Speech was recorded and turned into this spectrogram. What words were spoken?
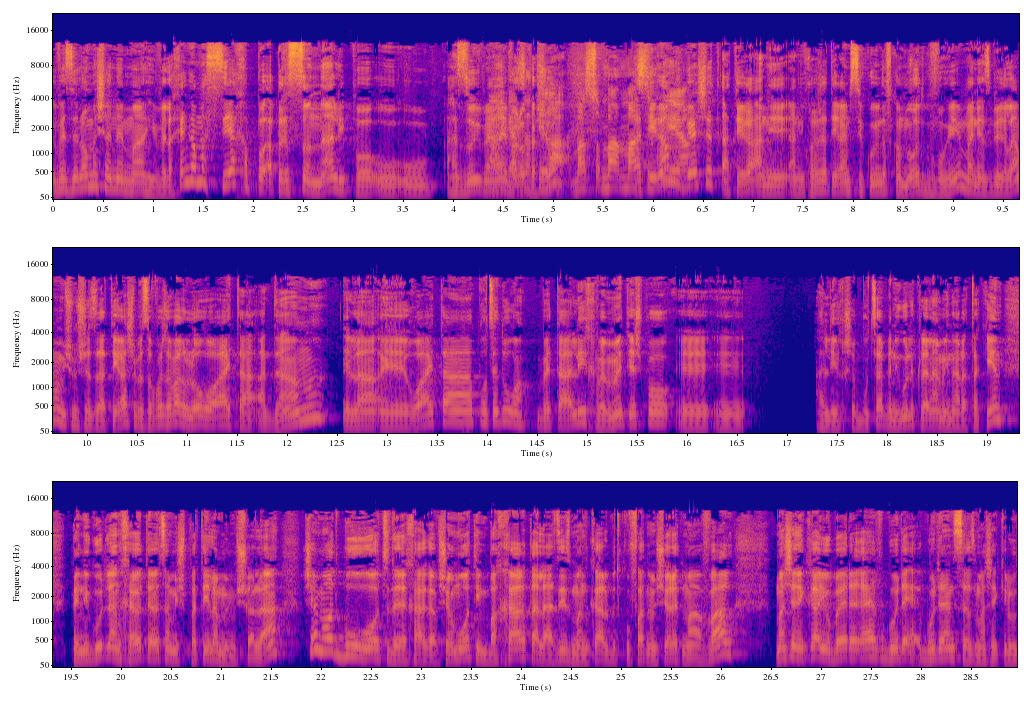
וזה לא משנה מה היא, ולכן גם השיח הפרסונלי פה הוא, הוא הזוי בעיניי ולא קשור. מה, מה הסיכוי עתירה מוגשת, עתירה, אני, אני חושב שהעתירה עם סיכויים דווקא מאוד גבוהים, ואני אסביר למה, משום שזו עתירה שבסופו של דבר לא רואה את האדם, אלא אה, רואה את הפרוצדורה ואת ההליך, ובאמת יש פה... אה, אה, הליך שבוצע בניגוד לכללי המינהל התקין, בניגוד להנחיות היועץ המשפטי לממשלה, שהן מאוד ברורות דרך אגב, שאומרות אם בחרת להזיז מנכ"ל בתקופת ממשלת מעבר, מה שנקרא you better have good, good answers, מה שכאילו,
